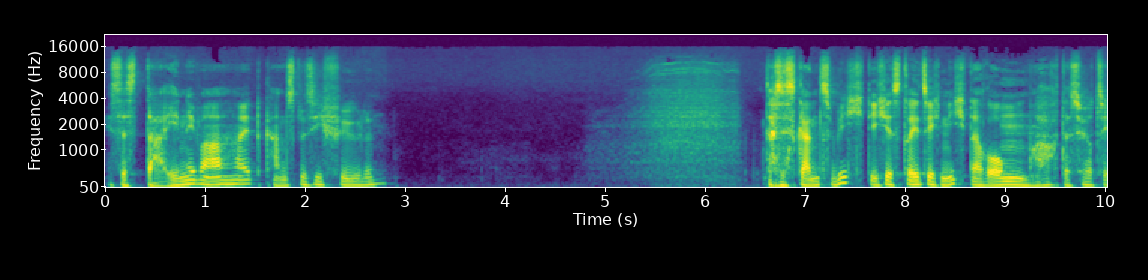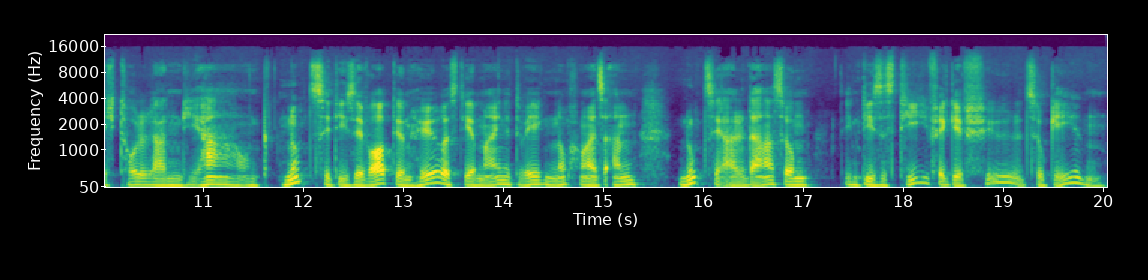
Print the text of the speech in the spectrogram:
Ist es deine Wahrheit? Kannst du sie fühlen? Das ist ganz wichtig. Es dreht sich nicht darum, ach, das hört sich toll an, ja, und nutze diese Worte und höre es dir meinetwegen nochmals an. Nutze all das, um in dieses tiefe Gefühl zu gehen.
